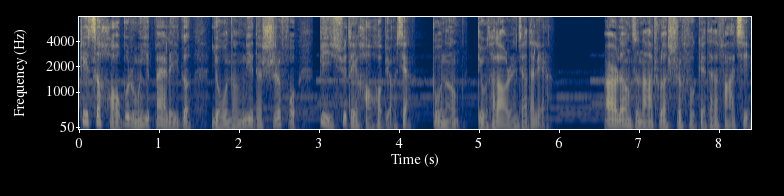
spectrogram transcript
这次好不容易拜了一个有能力的师傅，必须得好好表现，不能丢他老人家的脸。二愣子拿出了师傅给他的法器，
